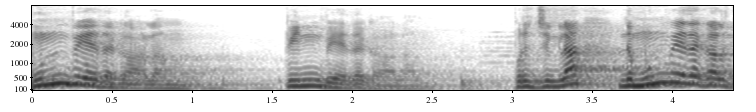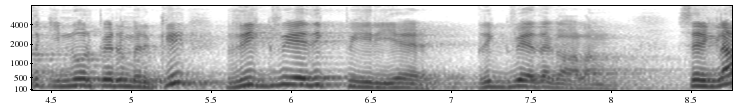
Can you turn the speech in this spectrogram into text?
முன்வேத காலம் பின்வேத காலம். புரிஞ்சுங்களா? இந்த முன்வேத காலத்துக்கு இன்னொரு பேரும் இருக்குது ரிக்வேதிக் பீரியட் ரிக்வேத காலம். சரிங்களா?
